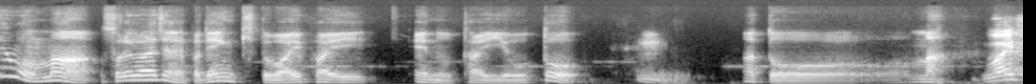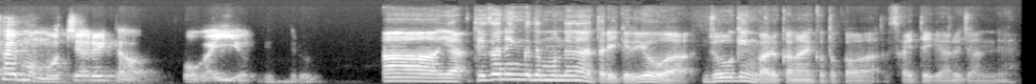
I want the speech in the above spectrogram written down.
でもまあ、それはじゃない、やっぱ電気と Wi-Fi への対応と、うん。あと、ま Wi-Fi も持ち歩いた方がいいよって言ってる？あ、あーいや、テザリングで問題ないったらいいけど、要は上限があるかないかとかは最低限あるじゃんね。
